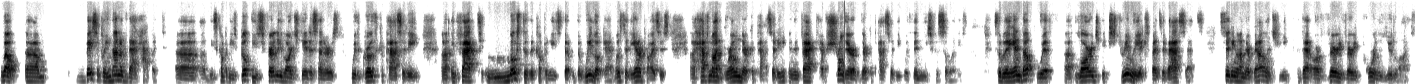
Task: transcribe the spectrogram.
Well, um, basically none of that happened. Uh, uh, these companies built these fairly large data centers with growth capacity. Uh, in fact, most of the companies that, that we look at, most of the enterprises, uh, have not grown their capacity and in fact have shrunk their, their capacity within these facilities. So they end up with uh, large, extremely expensive assets sitting on their balance sheet that are very, very poorly utilized.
